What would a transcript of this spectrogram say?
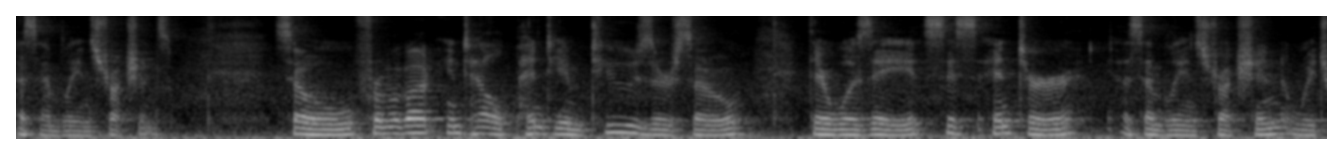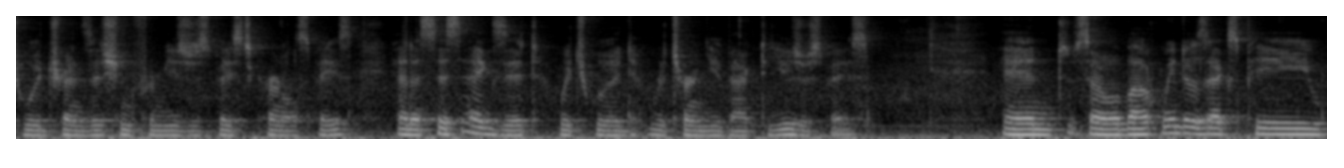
assembly instructions. So from about Intel Pentium 2s or so, there was a sysenter assembly instruction, which would transition from user space to kernel space, and a sysexit, which would return you back to user space. And so about Windows XP,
